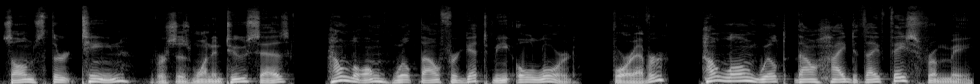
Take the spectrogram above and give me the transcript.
Psalms 13, verses 1 and 2 says, How long wilt thou forget me, O Lord? Forever? How long wilt thou hide thy face from me?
